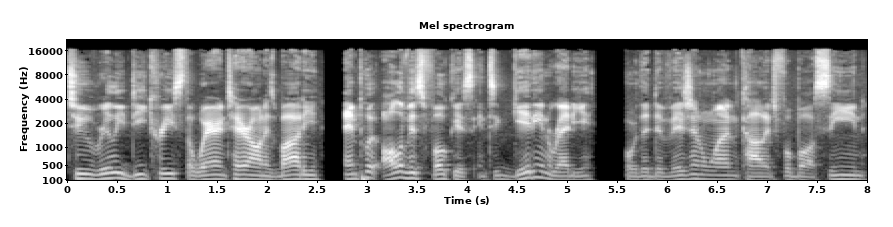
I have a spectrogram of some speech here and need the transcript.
to really decrease the wear and tear on his body and put all of his focus into getting ready for the Division 1 college football scene.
